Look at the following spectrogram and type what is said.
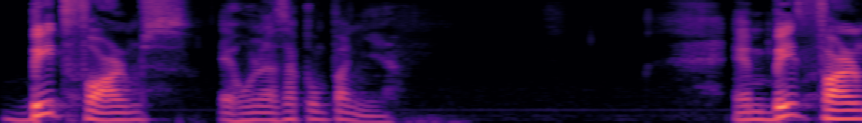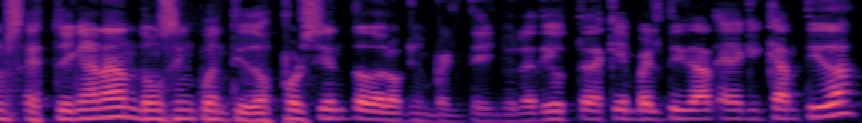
Bitfarms es una de esas compañías. En Bitfarms estoy ganando un 52% de lo que invertí. Yo les di a ustedes que invertir X cantidad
